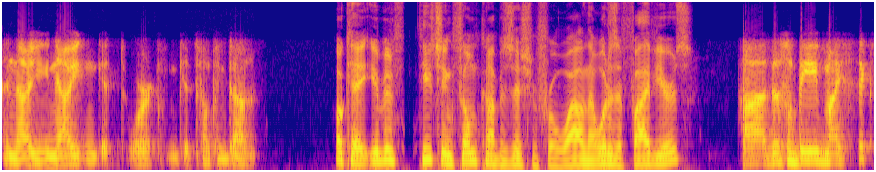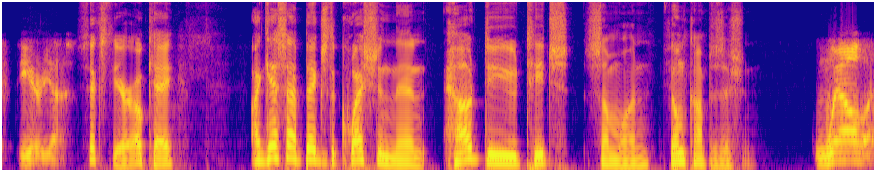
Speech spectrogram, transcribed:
And now you now you can get to work and get something done. Okay, you've been teaching film composition for a while now. What is it? Five years? Uh, this will be my sixth year. Yes. Sixth year. Okay. I guess that begs the question then: How do you teach someone film composition? Well,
